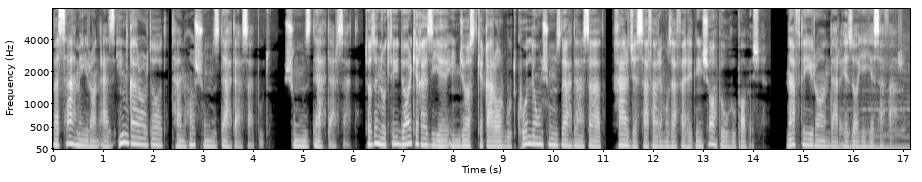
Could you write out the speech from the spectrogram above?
و سهم ایران از این قرارداد تنها 16 درصد بود. 16 درصد. تازه نکته دارک قضیه اینجاست که قرار بود کل اون 16 درصد خرج سفر مزفر شاه به اروپا بشه. نفت ایران در ازای یه سفر.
